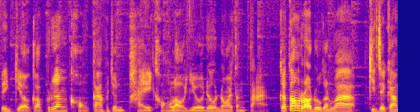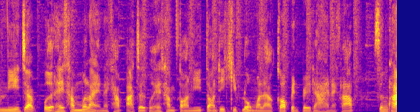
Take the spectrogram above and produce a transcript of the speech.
เป็นเกี่ยวกับเรื่องของการผจญภัยของเหล่าโยโดน้อยต่างๆ ก็ต้องรอดูกันว่ากิจกรรมนี้จะเปิดให้ทำเมื่อไหร่นะครับอาจจะเปิดให้ทำตอนนี้ตอนที่คลิปลงมาแล้วก็เป็นไปได้นะครับซึ่งใคร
